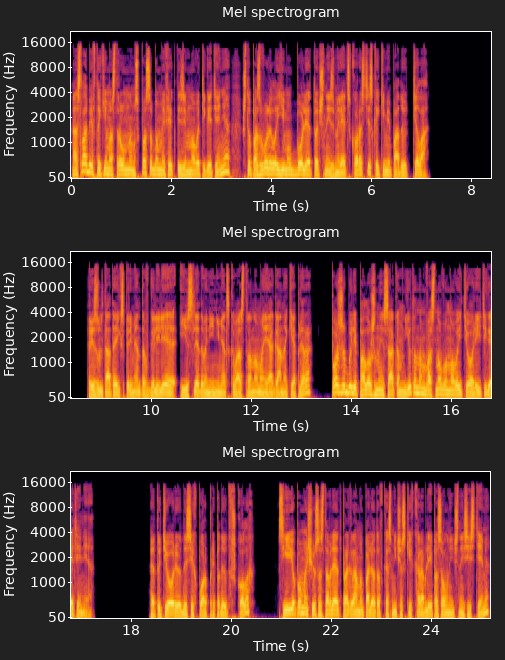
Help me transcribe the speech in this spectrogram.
ослабив таким остроумным способом эффекты земного тяготения, что позволило ему более точно измерять скорости, с какими падают тела. Результаты экспериментов Галилея и исследований немецкого астронома Иоганна Кеплера позже были положены Исааком Ньютоном в основу новой теории тяготения. Эту теорию до сих пор преподают в школах, с ее помощью составляют программы полетов космических кораблей по Солнечной системе,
